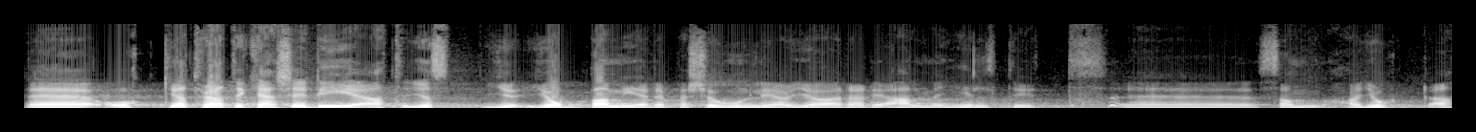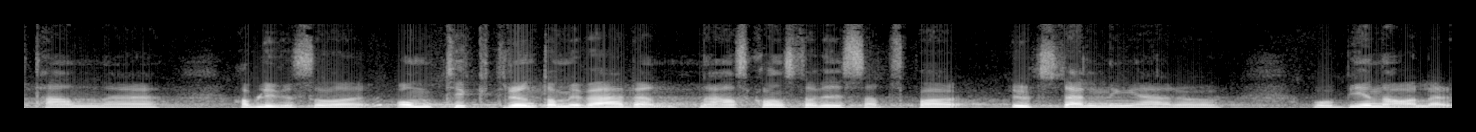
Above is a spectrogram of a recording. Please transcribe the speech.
Eh, och jag tror att det kanske är det, att just jobba med det personliga och göra det allmängiltigt eh, som har gjort att han eh, har blivit så omtyckt runt om i världen när hans konst har visats på utställningar och, och biennaler.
